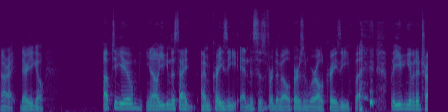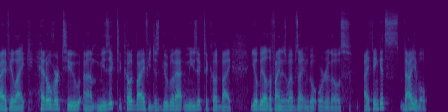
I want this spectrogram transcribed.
All right, there you go. Up to you. You know, you can decide I'm crazy and this is for developers and we're all crazy, but but you can give it a try if you like. Head over to um, Music to Code By. If you just Google that, Music to Code By, you'll be able to find his website and go order those. I think it's valuable.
